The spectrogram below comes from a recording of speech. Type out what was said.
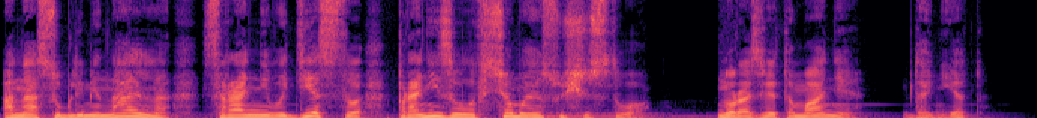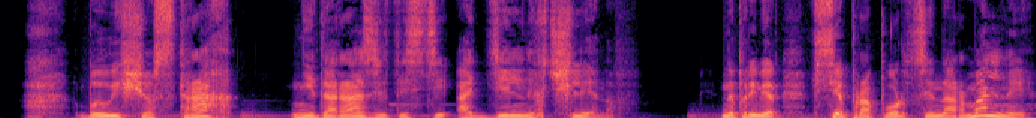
Она сублиминально с раннего детства пронизывала все мое существо. Но разве это мания? Да нет. Был еще страх недоразвитости отдельных членов. Например, все пропорции нормальные,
